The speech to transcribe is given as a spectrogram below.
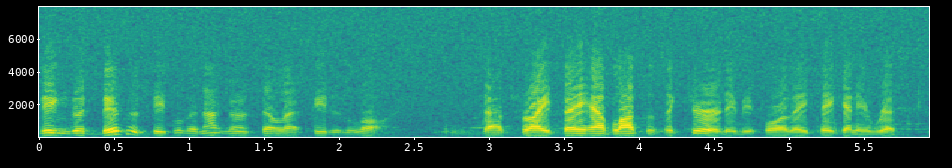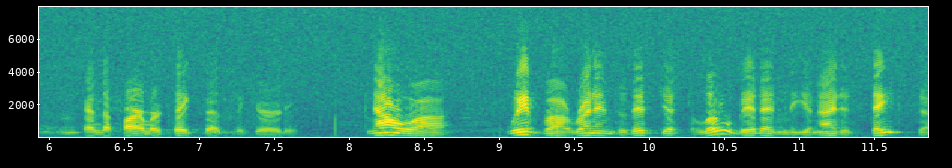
being good business people, they're not going to sell that feed at a loss. That's right. They have lots of security before they take any risk, Mhm. and the farmer takes that security. Now, uh, we've uh, run into this just a little bit in the United States. Uh,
